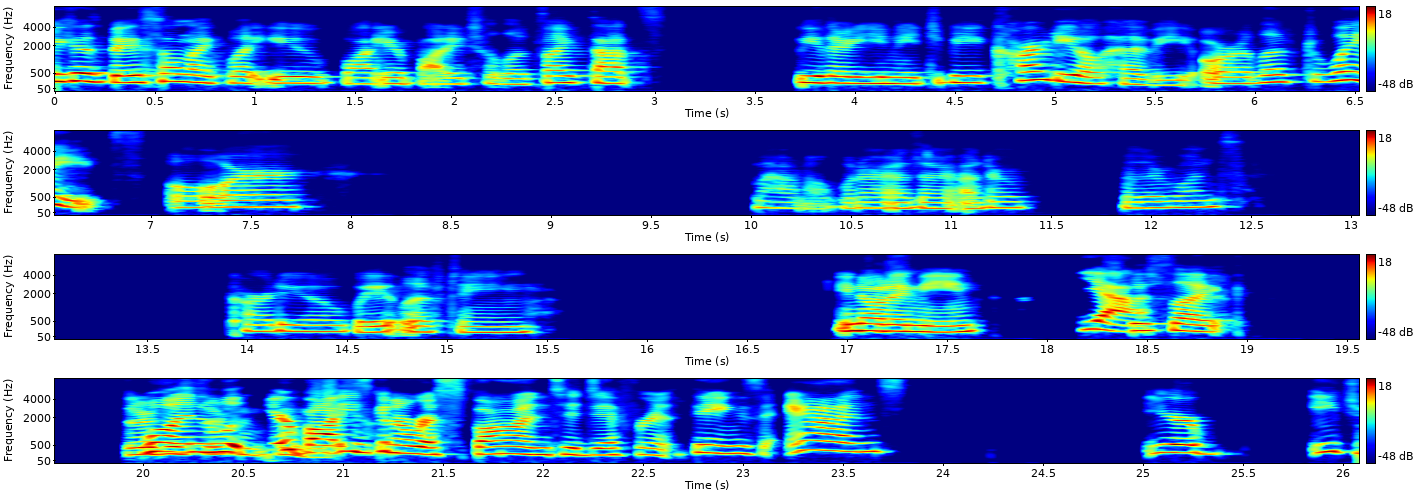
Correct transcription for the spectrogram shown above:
Because based on like what you want your body to look like, that's either you need to be cardio heavy or lift weights or I don't know, what are other other other ones? Cardio, weightlifting. You know what I mean? Yeah. Just like well, and look, your body's going to respond to different things and your each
